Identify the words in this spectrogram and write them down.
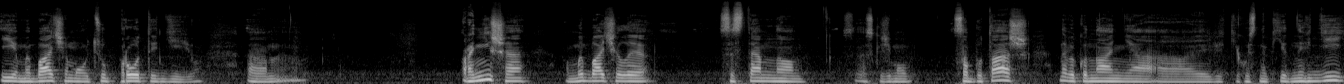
і ми бачимо цю протидію. Ем, Раніше ми бачили системно, скажімо, саботаж, невиконання е, якихось необхідних дій,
